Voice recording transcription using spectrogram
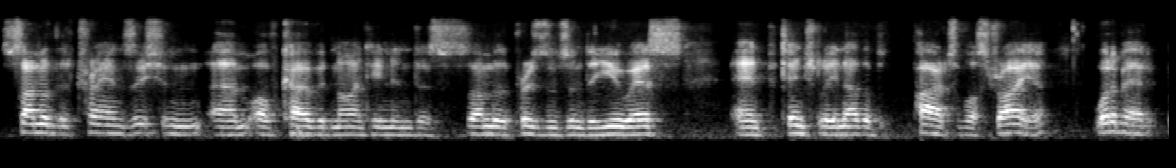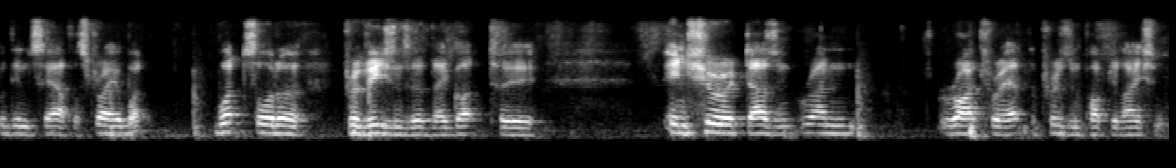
some of the transition um, of COVID 19 into some of the prisons in the US and potentially in other parts of Australia. What about within South Australia? What what sort of provisions have they got to ensure it doesn't run right throughout the prison population?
